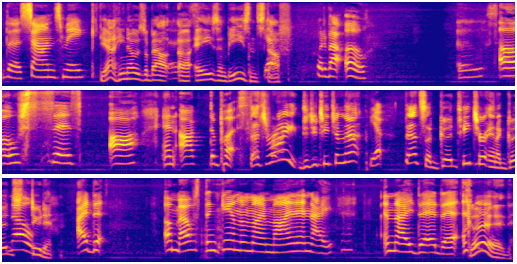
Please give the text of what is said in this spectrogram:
the sounds make. Yeah, he knows about uh, A's and B's and stuff. What about O? O. O says ah and octopus. That's right. Did you teach him that? Yep. That's a good teacher and a good No. student. I did. Um, I was thinking in my mind, and I and I did it. Good.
